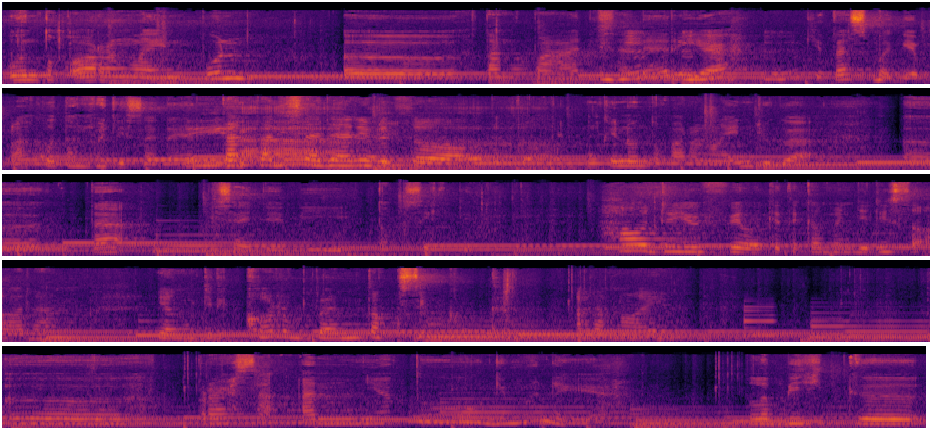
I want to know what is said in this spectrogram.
untuk orang lain pun eh, tanpa disadari ya kita sebagai pelaku tanpa disadari Tanpa disadari betul, betul. mungkin untuk orang lain juga eh, kita bisa jadi toksik gitu How do you feel ketika menjadi seorang yang menjadi korban toksik orang lain? Eh, perasaannya tuh gimana ya lebih ke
